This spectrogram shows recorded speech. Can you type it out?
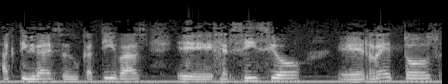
actividades educativas, eh, ejercicio, eh, retos,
